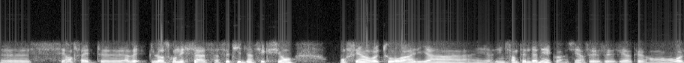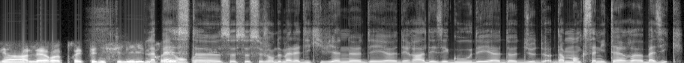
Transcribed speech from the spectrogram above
c'est en fait, avec, lorsqu'on est ça, à ce type d'infection, on fait un retour hein, il, y a, une centaine d'années. Quoi. on revient à l'ère pré-pénicilline. La peste, euh, ce, genre de maladies qui viennent des, euh, des rats, des égouts, des, euh, d'un manque sanitaire basique?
